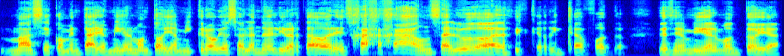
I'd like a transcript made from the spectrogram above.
más eh, comentarios. Miguel Montoya, microbios hablando de Libertadores. Ja, ja, ja. Un saludo al. Qué rica foto. Del señor Miguel Montoya.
